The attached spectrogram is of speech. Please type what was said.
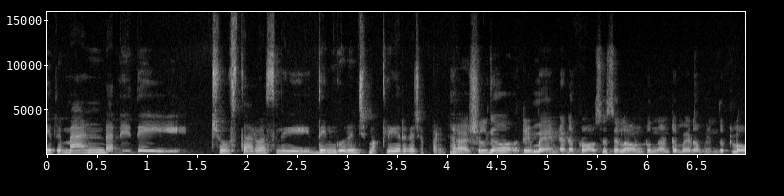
ఈ రిమాండ్ అనేది చూస్తారు. అసలు దీని గురించి మాకు క్లియర్గా చెప్పండి. యాక్చువల్గా రిమైండ్ అనే ప్రాసెస్ ఎలా ఉంటుందంటే మేడం ఇందులో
